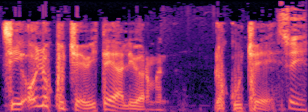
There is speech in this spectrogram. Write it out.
sí, hoy lo escuché, viste, a Lieberman. Lo escuché. Sí.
